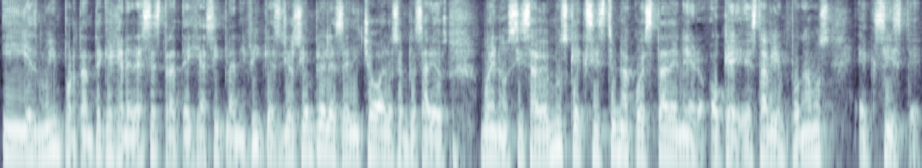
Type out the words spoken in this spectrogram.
y es muy importante que generes estrategias y planifiques. Yo siempre les he dicho a los empresarios, bueno, si sabemos que existe una cuesta de enero, ok, está bien, pongamos existe.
